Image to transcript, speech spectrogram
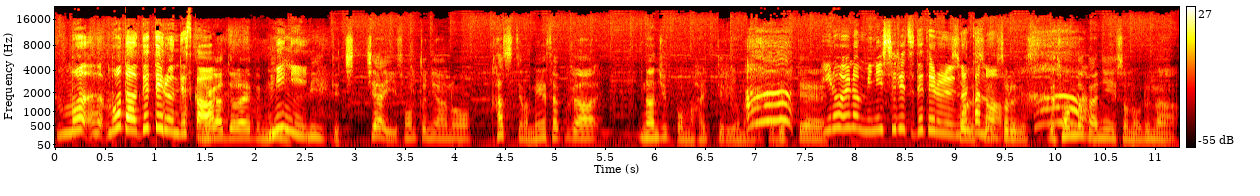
ままだ出てるんですメガかドライブミニミニってちっちゃい本当にあのかつての名作が何十本も入ってるようなのが出ていろいろミニシリーズ出てる中の。それですでその中にそのルナ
